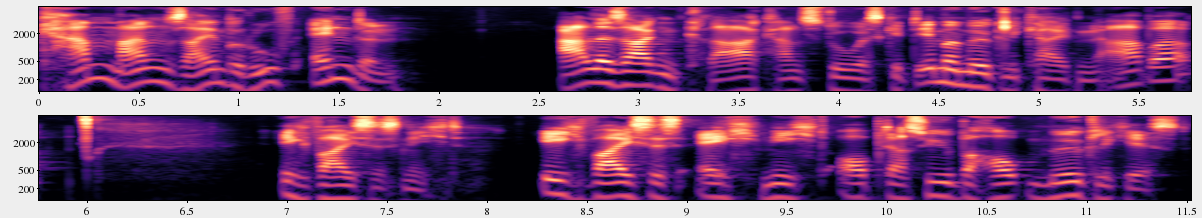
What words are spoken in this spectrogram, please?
kann man seinen Beruf ändern. Alle sagen, klar kannst du, es gibt immer Möglichkeiten, aber ich weiß es nicht. Ich weiß es echt nicht, ob das überhaupt möglich ist.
